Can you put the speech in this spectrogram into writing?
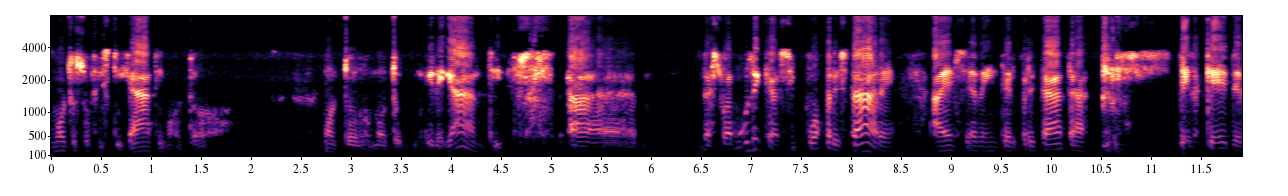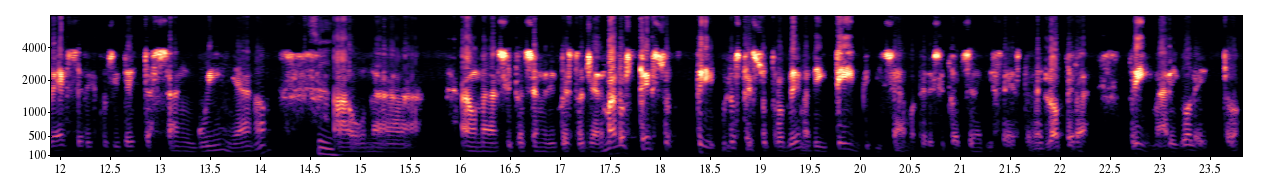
molto sofisticati, molto, molto, molto eleganti. Uh, la sua musica si può prestare a essere interpretata perché deve essere cosiddetta sanguigna no? sì. a, una, a, una, situazione di questo genere. Ma lo stesso, te, lo stesso problema dei tempi, diciamo, delle situazioni di festa, nell'opera prima, Rigoletto,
